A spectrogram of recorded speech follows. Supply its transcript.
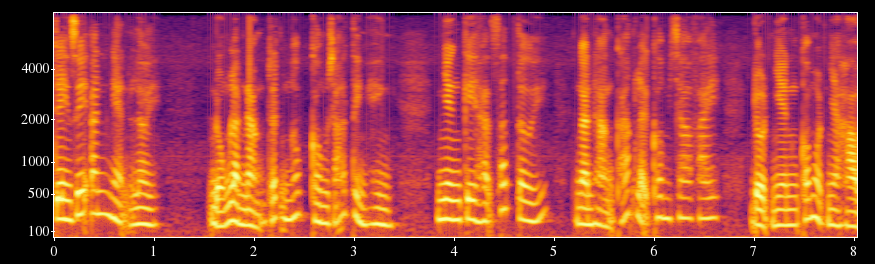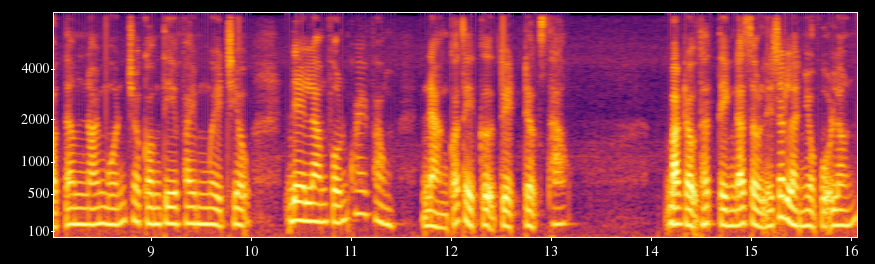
Trình Duy Ân nghẹn lời, đúng là nàng rất ngốc không rõ tình hình, nhưng kỳ hạn sắp tới, ngân hàng khác lại không cho vay, Đột nhiên có một nhà hào tâm nói muốn cho công ty vay 10 triệu để làm vốn quay phòng, nàng có thể cự tuyệt được sao? Bắt đầu thất tình đã xử lý rất là nhiều vụ lớn.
